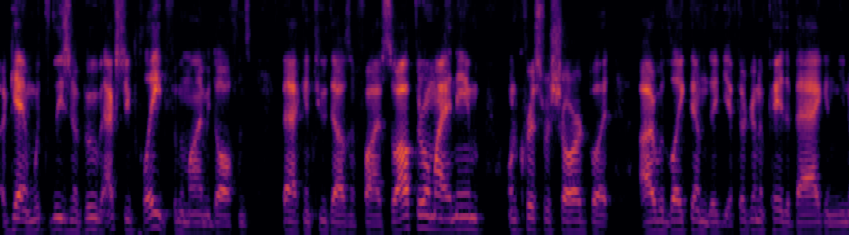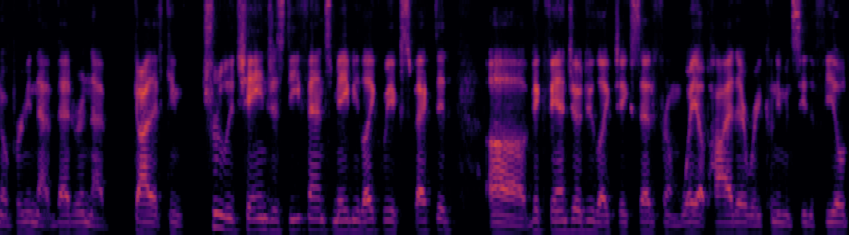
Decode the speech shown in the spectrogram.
Again, with the Legion of Boom, actually played for the Miami Dolphins back in 2005. So I'll throw my name on Kris Richard, but I would like them to, if they're going to pay the bag and, you know, bring in that veteran, that guy that can truly change his defense, maybe like we expected. Uh, Vic Fangio do, like Jake said, from way up high there where he couldn't even see the field.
